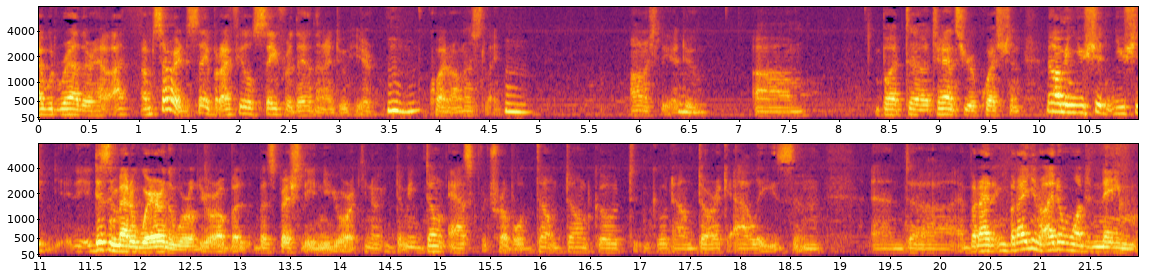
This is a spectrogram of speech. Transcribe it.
I would rather have. I, I'm sorry to say, but I feel safer there than I do here. Quite honestly, honestly, I do. Um, but uh, to answer your question, no, I mean you should you should. It doesn't matter where in the world you're, but but especially in New York, you know. I mean, don't ask for trouble. Don't don't go to go down dark alleys and. And, uh, and but I but I you know I don't want to name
